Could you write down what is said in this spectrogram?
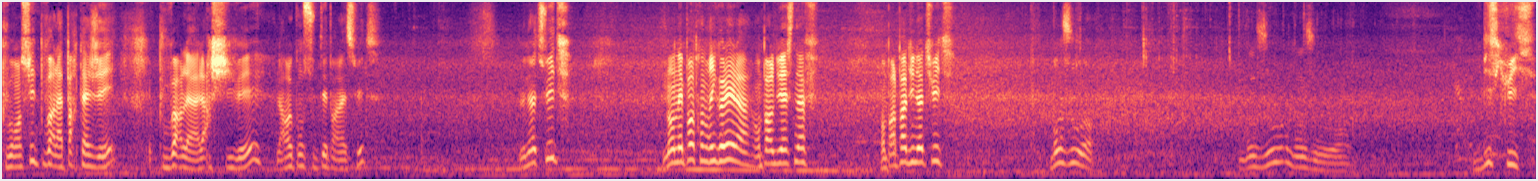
pour ensuite pouvoir la partager, pouvoir l'archiver, la, reconsulter par la suite. Le Note 8 Non, on n'est pas en train de rigoler là, on parle du S9. On parle pas du Note 8. Bonjour. Bonjour, bonjour. Biscuit.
